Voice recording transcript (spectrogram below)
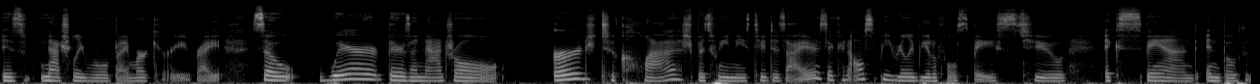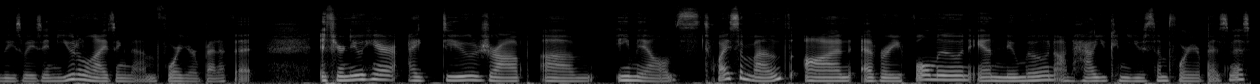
is naturally ruled by Mercury, right? So, where there's a natural urge to clash between these two desires, there can also be really beautiful space to expand in both of these ways and utilizing them for your benefit. If you're new here, I do drop um, emails twice a month on every full moon and new moon on how you can use them for your business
